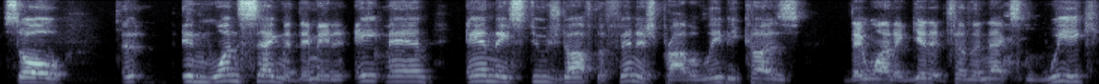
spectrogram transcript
so uh, in one segment, they made an eight man and they stooged off the finish probably because they want to get it to the next week.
